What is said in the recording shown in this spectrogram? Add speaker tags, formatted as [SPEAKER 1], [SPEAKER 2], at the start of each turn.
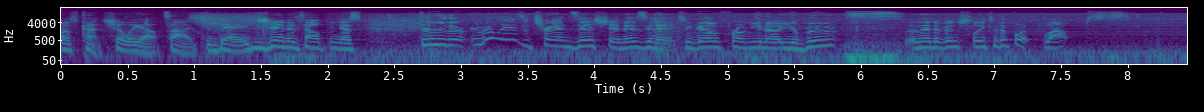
[SPEAKER 1] It's kind of chilly outside today. Jen is helping us through the, it really is a transition, isn't it? To go from, you know, your boots and then eventually to the flip-flops.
